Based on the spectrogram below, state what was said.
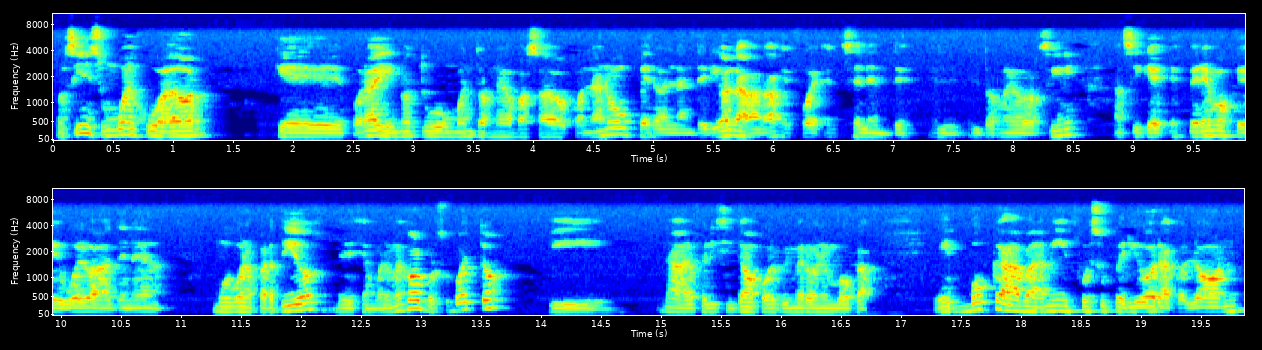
Orsini es un buen jugador que por ahí no tuvo un buen torneo pasado con Lanús, pero en la anterior la verdad que fue excelente el, el torneo de Orsini. Así que esperemos que vuelva a tener muy buenos partidos. Le deseamos lo mejor, por supuesto. Y nada, lo felicitamos por el primer gol en Boca. Eh, Boca para mí fue superior a Colón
